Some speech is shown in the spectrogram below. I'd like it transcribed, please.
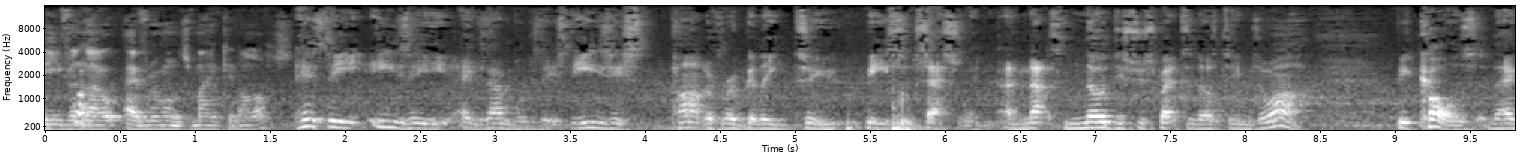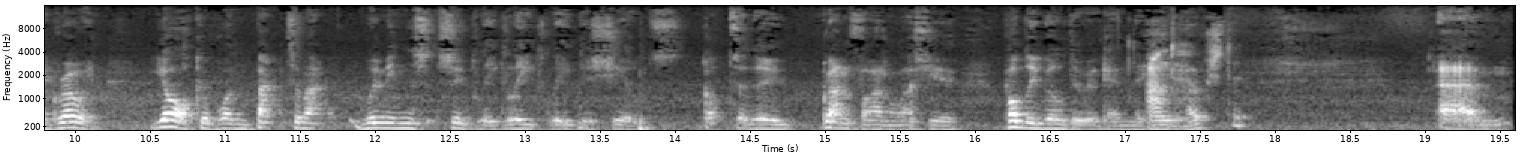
even Well- though everyone's making a loss. Here's the easy example because it's the easiest part of rugby league to be successful in, and that's no disrespect to those teams who are, because they're growing. York have won back-to-back women's Super League league leaders shields. Got to the grand final last year. Probably will do again this And year. host it. Um,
